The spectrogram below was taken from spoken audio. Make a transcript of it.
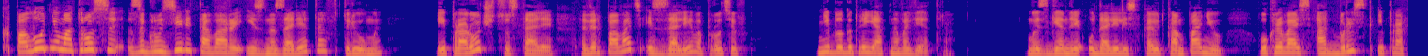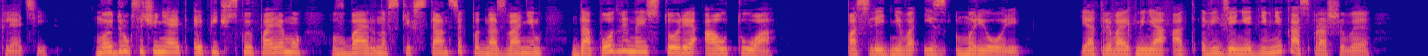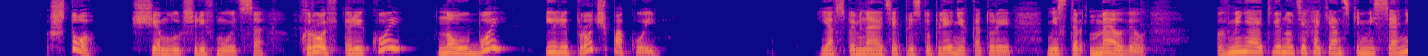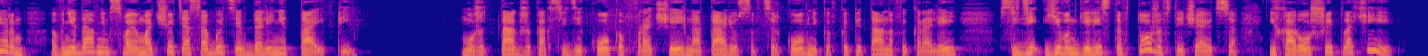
К полудню матросы загрузили товары из Назарета в трюмы, и пророчицу стали верповать из залива против неблагоприятного ветра. Мы с Генри удалились в кают-компанию, укрываясь от брызг и проклятий. Мой друг сочиняет эпическую поэму в байроновских станциях под названием «Доподлинная история Аутуа», последнего из Мариори, и отрывает меня от ведения дневника, спрашивая, что с чем лучше рифмуется, кровь рекой, но убой или прочь покой. Я вспоминаю о тех преступлениях, которые мистер Мелвилл вменяет вину тихоокеанским миссионерам в недавнем своем отчете о событиях в долине Тайпи. Может, так же, как среди коков, врачей, нотариусов, церковников, капитанов и королей, среди евангелистов тоже встречаются и хорошие, и плохие.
